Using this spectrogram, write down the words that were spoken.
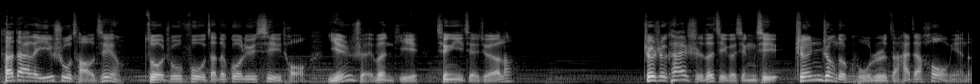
他带了一束草茎，做出复杂的过滤系统，饮水问题轻易解决了。这是开始的几个星期，真正的苦日子还在后面呢。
